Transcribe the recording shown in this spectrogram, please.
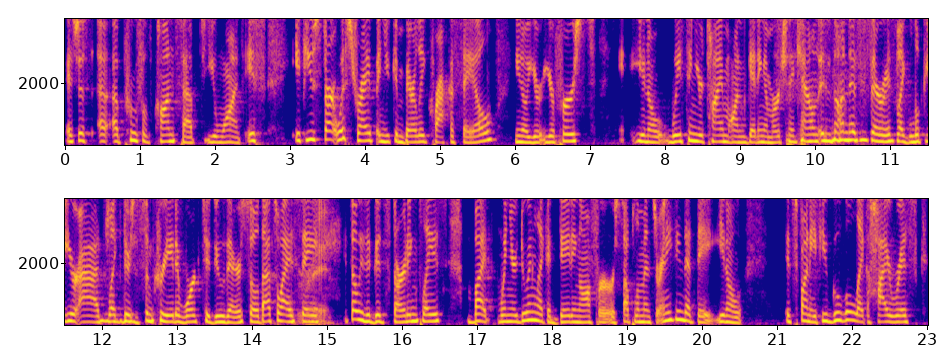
it's just a, a, proof of concept you want if if you start with stripe and you can barely crack a sale you know your your first you know wasting your time on getting a merchant account is not necessary. It's like look at your ads. Like there's some creative work to do there. So that's why i say right. it's always a good starting place. But when you're doing like a dating offer or supplements or anything that they you know it's funny. If you google like high risk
